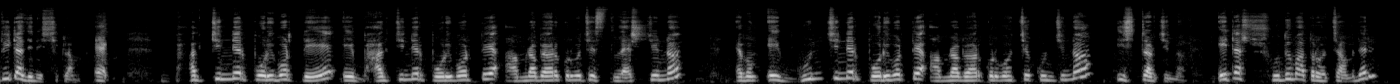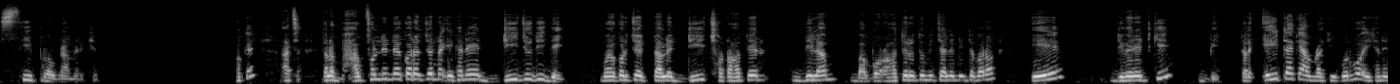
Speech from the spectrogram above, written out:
দুইটা জিনিস শিখলাম। এক ভাগ চিহ্নের পরিবর্তে, এই ভাগ চিহ্নের পরিবর্তে আমরা ব্যবহার করব হচ্ছে স্ল্যাশ চিহ্ন। এবং এই গুণ চিহ্নের পরিবর্তে আমরা ব্যবহার করব হচ্ছে কোন চিহ্ন? স্টার চিহ্ন। এটা শুধুমাত্র হচ্ছে আমাদের সি প্রোগ্রামের ক্ষেত্রে। ওকে আচ্ছা তাহলে ভাগফল নির্ণয় করার জন্য এখানে ডি যদি দেই, মনে করছে তাহলে ডি ছোট হাতের দিলাম বা বড় হাতেরও তুমি চালিয়ে নিতে পারো। এ ডিভাইডেড কি? বি তাহলে এইটাকে আমরা কি করব? এখানে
